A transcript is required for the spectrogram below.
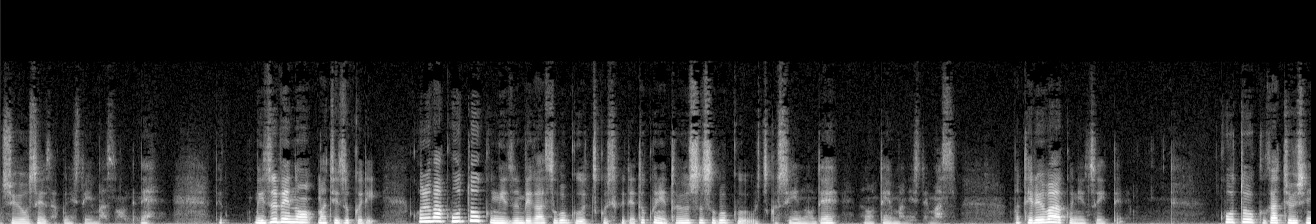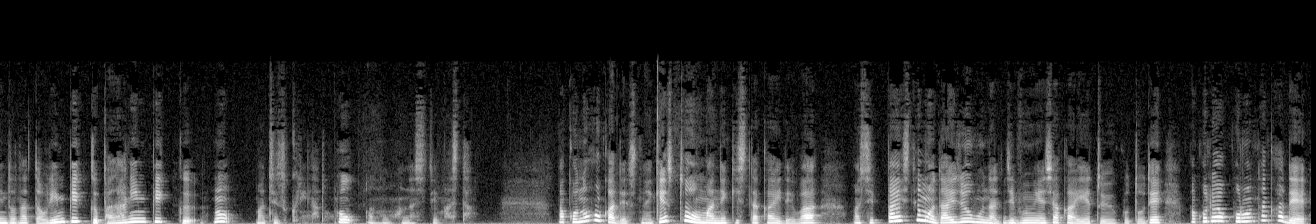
主要政策にしていますのでね。で水辺のまちづくり。これは江東区水辺がすごく美しくて、特に豊洲すごく美しいので、あのテーマにしてます。まあ、テレワークについて、江東区が中心となったオリンピック・パラリンピックのまちづくりなどをあのお話していました。まあ、この他ですね、ゲストをお招きした回では、まあ、失敗しても大丈夫な自分へ社会へということで、まあ、これはコロナ禍で、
